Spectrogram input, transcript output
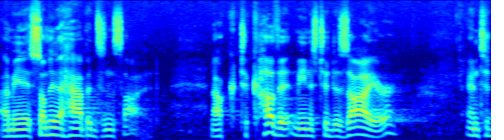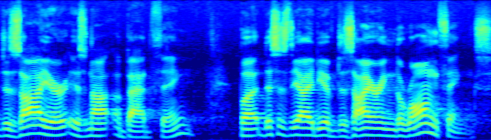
I mean, it's something that happens inside. Now, to covet means to desire, and to desire is not a bad thing, but this is the idea of desiring the wrong things,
